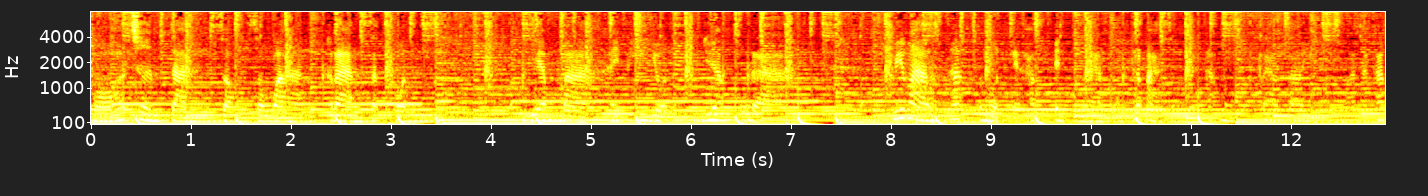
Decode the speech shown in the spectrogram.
ขอเชิญจันทร์ส่องสว่างกลางสกลเยี่ยมมาให้พี่ยศ เยื่อกราวิวาห์พระสมุทรเนะครับ เป็นผลงานของพระบาทสมเด็จพระมงกุฎเกล้าเจ้าอยู่หัวนะครับ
